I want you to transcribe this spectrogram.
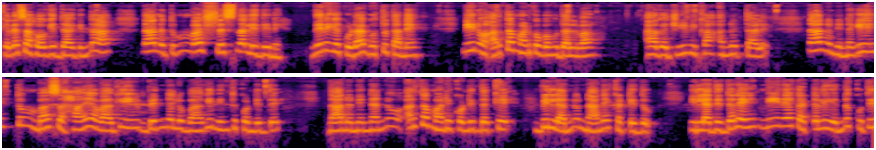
ಕೆಲಸ ಹೋಗಿದ್ದಾಗಿಂದ ನಾನು ತುಂಬ ಸ್ಟ್ರೆಸ್ನಲ್ಲಿದ್ದೀನಿ. ನಿನಗೆ ಕೂಡ ಗೊತ್ತು ತಾನೆ, ನೀನು ಅರ್ಥ ಮಾಡ್ಕೋಬಹುದಲ್ವಾ? ಆಗ ಜೀವಿಕಾ ಅನ್ನುತ್ತಾಳೆ, ನಾನು ನಿನಗೆ ತುಂಬ ಸಹಾಯವಾಗಿ ಬೆನ್ನೆಲುಬಾಗಿ ನಿಂತುಕೊಂಡಿದ್ದೆ. ನಾನು ನಿನ್ನನ್ನು ಅರ್ಥ ಮಾಡಿಕೊಂಡಿದ್ದಕ್ಕೆ ಬಿಲ್ಲನ್ನು ನಾನೇ ಕಟ್ಟಿದ್ದು. ಇಲ್ಲದಿದ್ದರೆ ನೀನೇ ಕಟ್ಟಲಿ ಎಂದು ಕುತಿ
